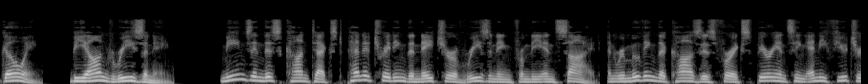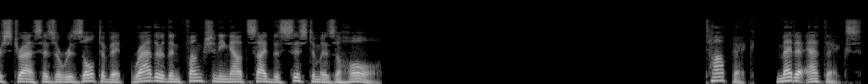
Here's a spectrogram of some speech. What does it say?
Going beyond reasoning means in this context penetrating the nature of reasoning from the inside, and removing the causes for experiencing any future stress as a result of it, rather than functioning outside the system as a whole. Meta-ethics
